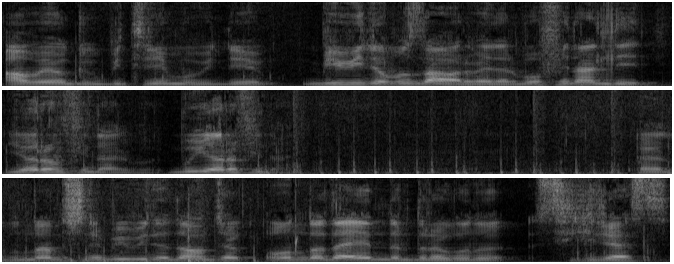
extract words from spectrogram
Ama yok yok bitireyim bu videoyu. Bir videomuz daha var beyler. Bu final değil. Yarım final bu. Bu yarı final. Evet bundan dışında bir video daha olacak. Onda da Ender Dragon'u sikeceğiz.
